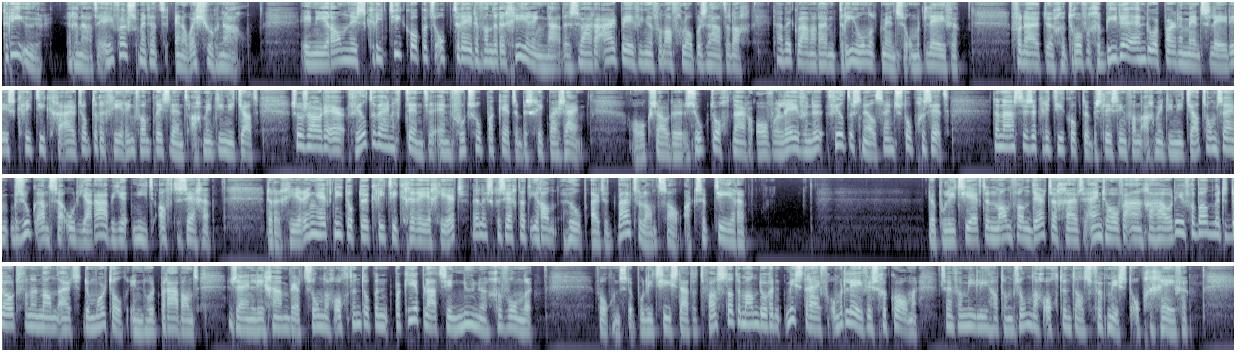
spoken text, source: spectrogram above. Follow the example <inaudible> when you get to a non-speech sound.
Drie uur. Renate Evers met het NOS Journaal. In Iran is kritiek op het optreden van de regering na de zware aardbevingen van afgelopen zaterdag. Daarbij kwamen ruim 300 mensen om het leven. Vanuit de getroffen gebieden en door parlementsleden is kritiek geuit op de regering van president Ahmadinejad. Zo zouden er veel te weinig tenten en voedselpakketten beschikbaar zijn. Ook zou de zoektocht naar overlevenden veel te snel zijn stopgezet. Daarnaast is er kritiek op de beslissing van Ahmadinejad om zijn bezoek aan Saoedi-Arabië niet af te zeggen. De regering heeft niet op de kritiek gereageerd. Wel is gezegd dat Iran hulp uit het buitenland zal accepteren. De politie heeft een man van 30 uit Eindhoven aangehouden... in verband met de dood van een man uit de Mortel in Noord-Brabant. Zijn lichaam werd zondagochtend op een parkeerplaats in Nune gevonden. Volgens de politie staat het vast dat de man door een misdrijf om het leven is gekomen. Zijn familie had hem zondagochtend als vermist opgegeven.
